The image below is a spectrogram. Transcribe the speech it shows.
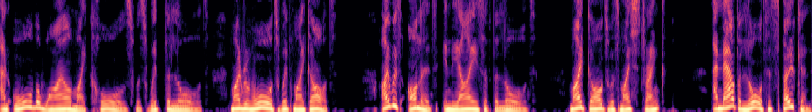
And all the while my cause was with the Lord, my reward with my God. I was honored in the eyes of the Lord. My God was my strength. And now the Lord has spoken.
